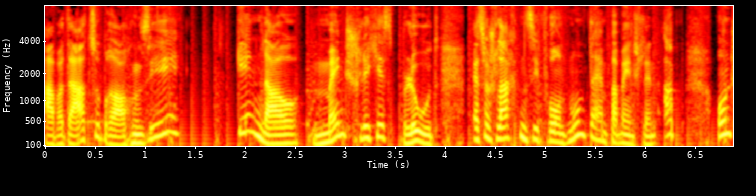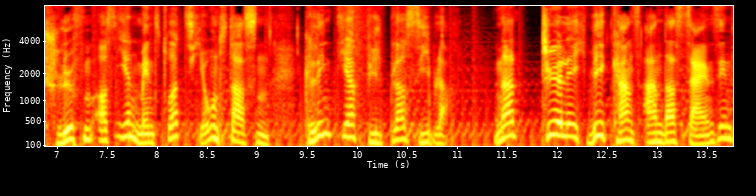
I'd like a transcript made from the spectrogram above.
Aber dazu brauchen sie Genau, menschliches Blut. Also schlachten sie froh und munter ein paar Menschlein ab und schlürfen aus ihren Menstruationstassen. Klingt ja viel plausibler. Natürlich, wie kann's anders sein, sind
